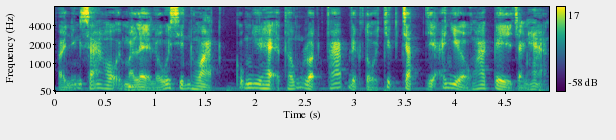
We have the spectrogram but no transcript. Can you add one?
ở những xã hội mà lề lối sinh hoạt cũng như hệ thống luật pháp được tổ chức chặt chẽ như ở Hoa Kỳ chẳng hạn,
